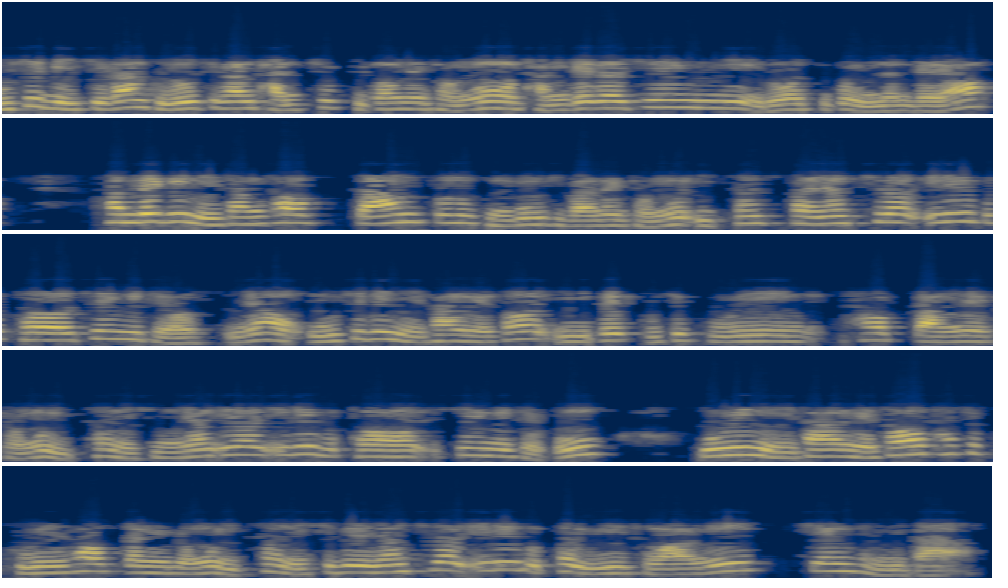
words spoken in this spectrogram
52시간 근로시간 단축 규정의 경우 단계별 시행이 이루어지고 있는데요. 300인 이상 사업장 또는 공공기관의 경우 2018년 7월 1일부터 시행이 되었으며 50인 이상에서 299인 사업장의 경우 2020년 1월 1일부터 시행이 되고 5인 이상에서 49인 사업장의 경우 2021년 7월 1일부터 이 조항이 시행됩니다.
